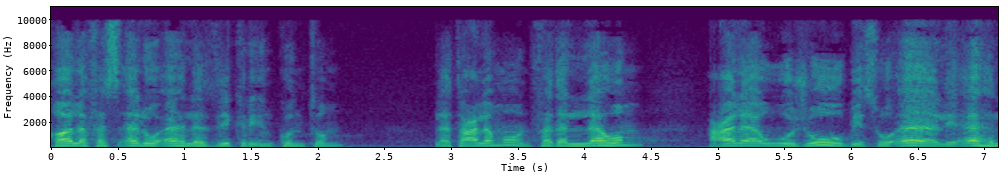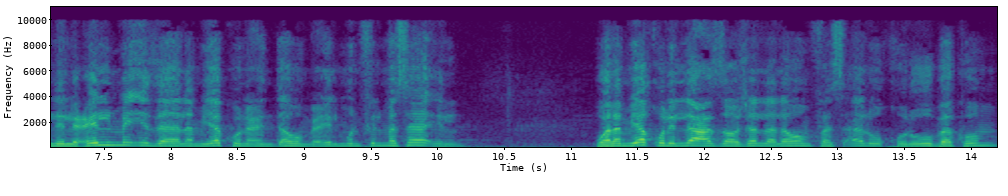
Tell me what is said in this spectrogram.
قال فاسألوا أهل الذكر إن كنتم لا تعلمون. فدلهم على وجوب سؤال أهل العلم إذا لم يكن عندهم علم في المسائل. ولم يقل الله عز وجل لهم فاسألوا قلوبكم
